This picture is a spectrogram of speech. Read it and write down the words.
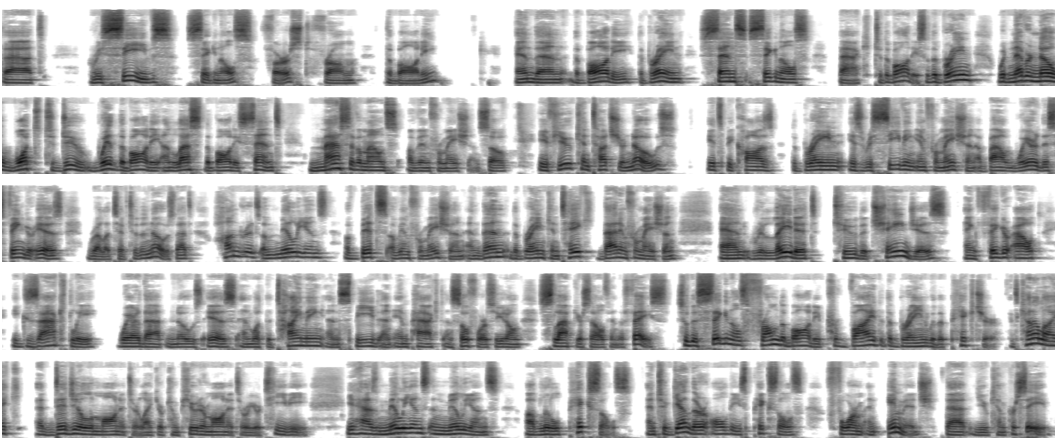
that receives signals first from the body, and then the body, the brain, sends signals back to the body. So the brain would never know what to do with the body unless the body sent massive amounts of information. So if you can touch your nose, it's because the brain is receiving information about where this finger is relative to the nose. That's hundreds of millions of bits of information. And then the brain can take that information and relate it to the changes and figure out exactly where that nose is and what the timing and speed and impact and so forth so you don't slap yourself in the face. So the signals from the body provide the brain with a picture. It's kind of like a digital monitor, like your computer monitor or your TV. It has millions and millions of little pixels. And together, all these pixels form an image that you can perceive.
